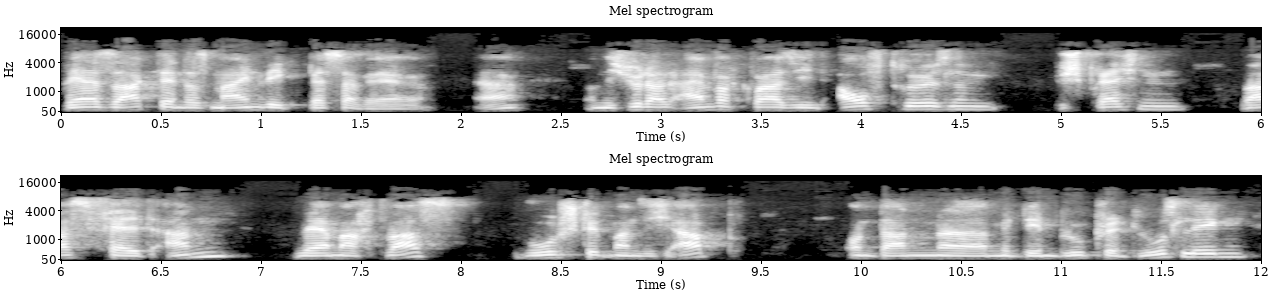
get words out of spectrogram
wer sagt denn, dass mein Weg besser wäre? Ja, und ich würde halt einfach quasi aufdröseln, besprechen, was fällt an, wer macht was, wo stimmt man sich ab und dann äh, mit dem Blueprint loslegen.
